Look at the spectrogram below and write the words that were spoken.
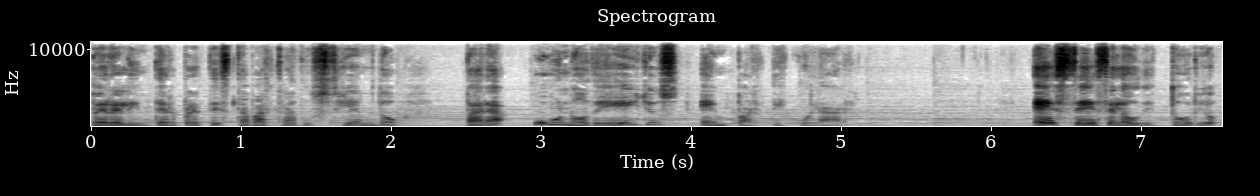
pero el intérprete estaba traduciendo para uno de ellos en particular. Ese es el auditorio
